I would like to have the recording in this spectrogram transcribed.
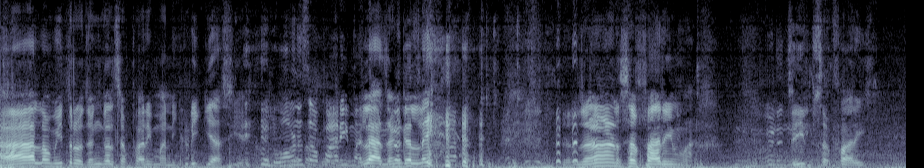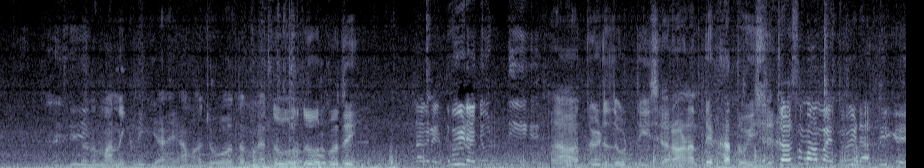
હાલો મિત્રો જંગલ સફારીમાં નીકળી ગયા છીએ. રણ સફારીમાં એલા જંગલ લઈ રણ સફારીમાં. જીપ સફારી. માં નીકળી ગયા છે આમાં. જુઓ તમને દૂર દૂર સુધી. છે. હા ધૂળ ઉડતી છે. રણ જ દેખાતું હોય છે. ચશ્મામાં ધૂળ આવી ગઈ.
